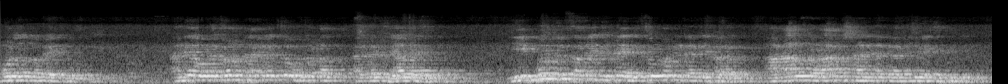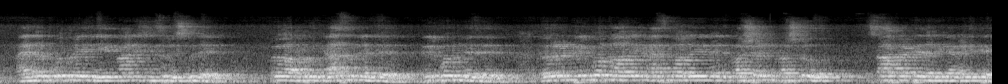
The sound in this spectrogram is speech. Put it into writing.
మూడు వందల తొంభై ఐదు అంటే ఒక చోట తగ్గచ్చు ఒక చోట తగ్గచ్చు యాభై ఈ బూత్కి సంబంధించి చూడండి గారు చెప్పారు ఆ కాలంలో రామకృష్ణ దగ్గర నుంచి చెప్పింది. ఆయన బూత్ అయితే ఏ కాన్స్టిట్యూన్సీ లిస్ట్ లేదు. అప్పుడు గ్యాస్ లేదు టెలిఫోన్ లేదు ఎవరైనా టెలిఫోన్ కావాలి గ్యాస్ కావాలి లేదు ఫస్ట్ ఫస్ట్ స్టాప్ కట్టేదానికి అడిగితే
